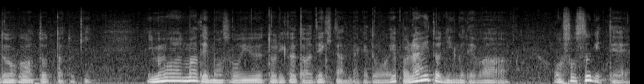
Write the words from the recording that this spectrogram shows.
動画を撮った時今までもそういう撮り方はできたんだけど、やっぱライトニングでは遅すぎて、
